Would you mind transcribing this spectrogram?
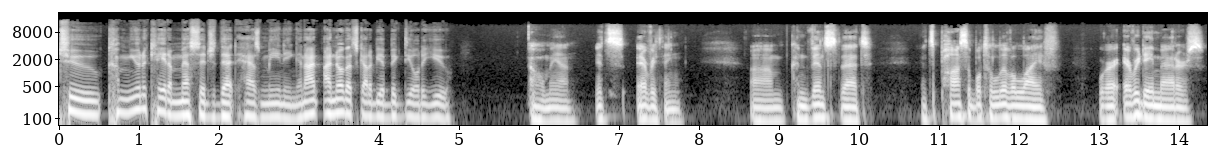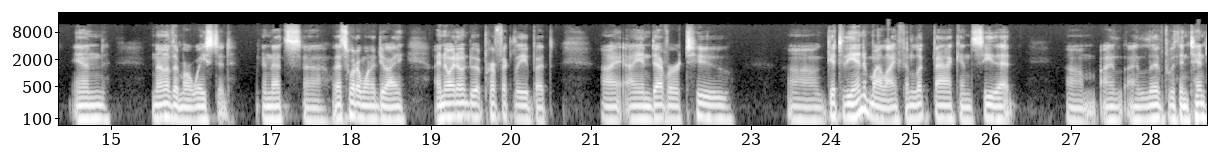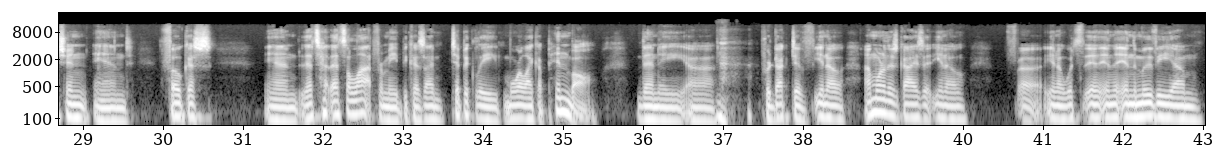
to communicate a message that has meaning. And I, I know that's got to be a big deal to you. Oh, man. It's everything. Um, convinced that it's possible to live a life where every day matters and none of them are wasted. And that's uh, that's what I want to do. I, I know I don't do it perfectly, but I, I endeavor to uh, get to the end of my life and look back and see that um, I, I lived with intention and focus, and that's that's a lot for me because I'm typically more like a pinball than a uh, productive. You know, I'm one of those guys that you know, uh, you know, what's in, in the in the movie. Um,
